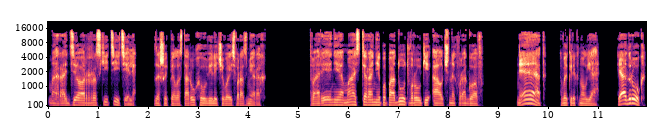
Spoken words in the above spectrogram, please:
«Мародер-расхититель», — зашипела старуха, увеличиваясь в размерах. «Творения мастера не попадут в руки алчных врагов». «Нет!» — выкрикнул я. «Я друг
